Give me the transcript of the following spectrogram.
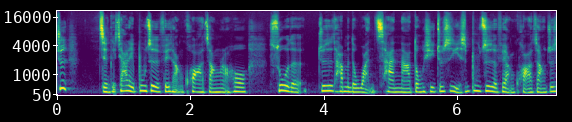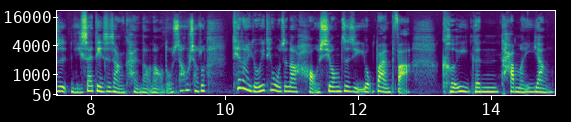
就整个家里布置的非常夸张，然后所有的就是他们的晚餐啊东西，就是也是布置的非常夸张，就是你在电视上看到那种东西。然后我想说，天哪，有一天我真的好希望自己有办法可以跟他们一样，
